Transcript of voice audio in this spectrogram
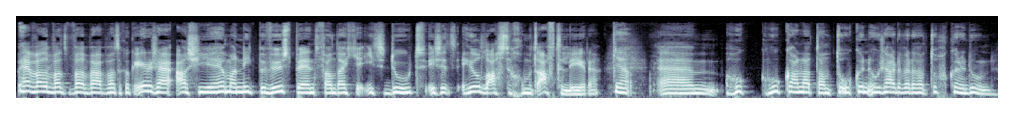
hè, wat, wat, wat, wat ik ook eerder zei, als je je helemaal niet bewust bent van dat je iets doet, is het heel lastig om het af te leren. Ja. Ehm, hoe, hoe kan dat dan toch kunnen? Hoe zouden we dat dan toch kunnen doen?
